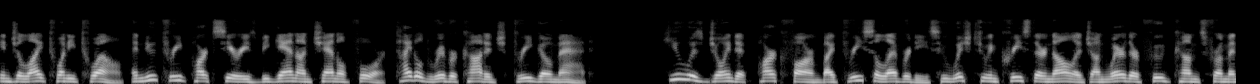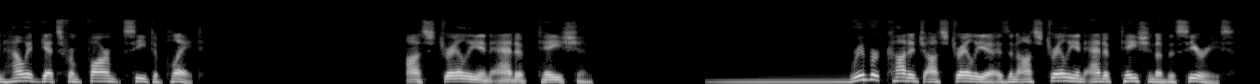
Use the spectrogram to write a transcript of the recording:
In July 2012, a new three-part series began on Channel 4, titled River Cottage 3 Go Mad. Hugh was joined at Park Farm by three celebrities who wished to increase their knowledge on where their food comes from and how it gets from farm, sea to plate. Australian adaptation River Cottage Australia is an Australian adaptation of the series.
